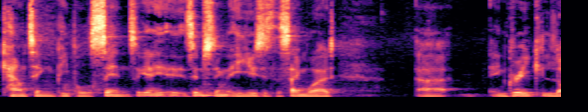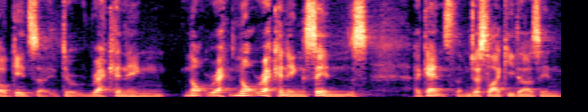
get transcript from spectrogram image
counting people's sins. Again, it's interesting that he uses the same word uh, in Greek, logizo, to reckoning, not, rec- not reckoning sins against them, just like he does in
